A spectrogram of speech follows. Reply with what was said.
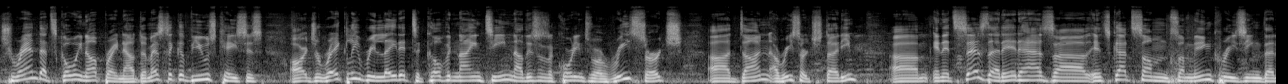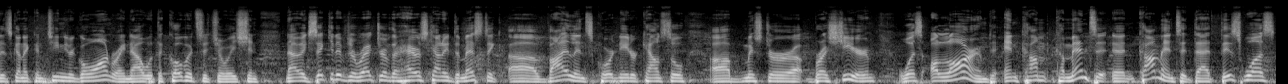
trend that's going up right now. Domestic abuse cases are directly related to COVID 19. Now, this is according to a research uh, done, a research study, um, and it says that it has uh, it's got some some increasing that is going to continue to go on right now with the COVID situation. Now, executive director of the Harris County Domestic uh, Violence Coordinator Council, uh, Mr. Brashear, was alarmed and com- commented and commented that this was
